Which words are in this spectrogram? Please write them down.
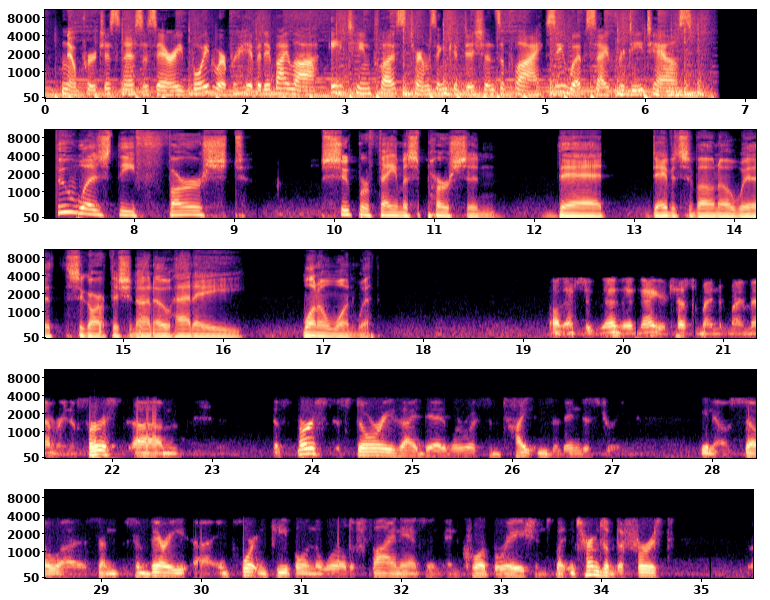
No purchase necessary. Void where prohibited by law. 18 plus terms and conditions apply. See website for details. Who was the first super famous person that David Savona with Cigar Aficionado had a one on one with? oh, that's a now, now you're testing my my memory. The first um, the first stories I did were with some titans of industry. You know, so uh, some some very uh, important people in the world of finance and, and corporations. But in terms of the first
